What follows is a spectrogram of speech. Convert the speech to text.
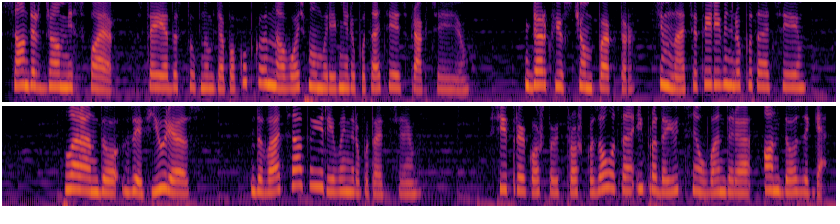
Thunderdrum Misfire стає доступним для покупки на восьмому рівні репутації з фракцією. Darkfuse Chompector 17 рівень репутації. Florando The Furious 20 рівень репутації. Всі три коштують трошки золота і продаються у вендора Undo the Get.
